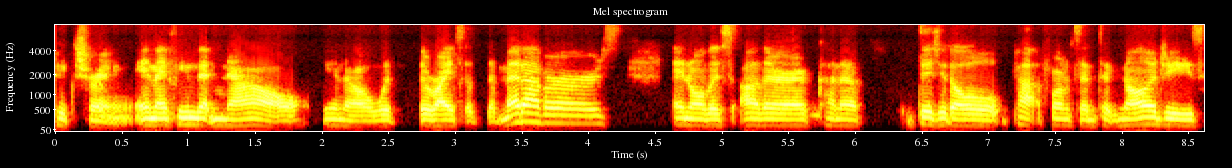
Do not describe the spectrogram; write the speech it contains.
picturing and i think that now you know with the rise of the metaverse and all this other kind of digital platforms and technologies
